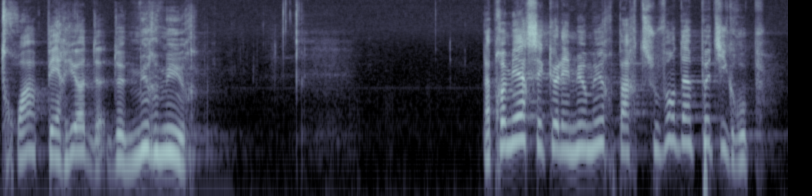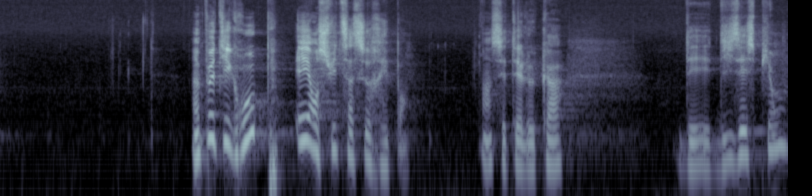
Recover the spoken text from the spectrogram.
trois périodes de murmures? La première, c'est que les murmures partent souvent d'un petit groupe. Un petit groupe, et ensuite ça se répand. Hein, c'était le cas des dix espions,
